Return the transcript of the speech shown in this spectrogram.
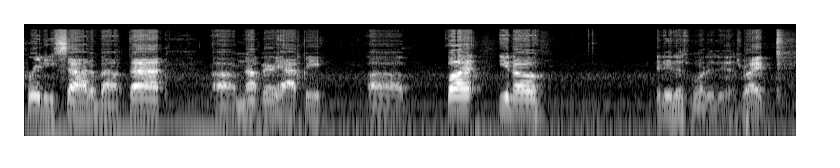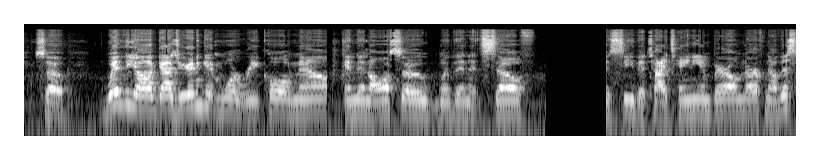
pretty sad about that. Uh, I'm not very happy. Uh, but, you know, it is what it is, right? So, with the AUG, guys, you're going to get more recoil now. And then also, within itself, to see the titanium barrel nerf. Now, this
